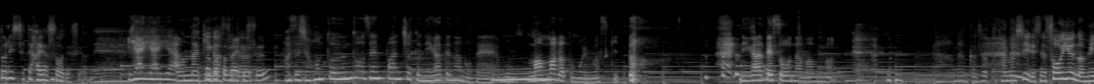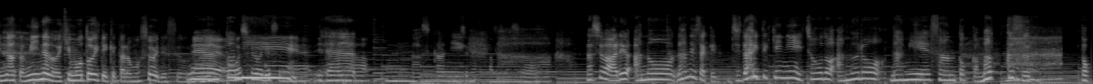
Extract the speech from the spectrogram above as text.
とりしてて速そうですよね。いやいやいや。そんな気がする。ないです。私本当運動全般ちょっと苦手なのでうん。もうまんまだと思いますきっと 苦手そうなまんまなんかちょっと楽しいですね。そういうのみんなとみんなの紐解いていけたら面白いですよね。ね面白いですね。意外な。うん確かに私はあれあの何でしたっけ？時代的にちょうど安室奈美恵さんとかマックスと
